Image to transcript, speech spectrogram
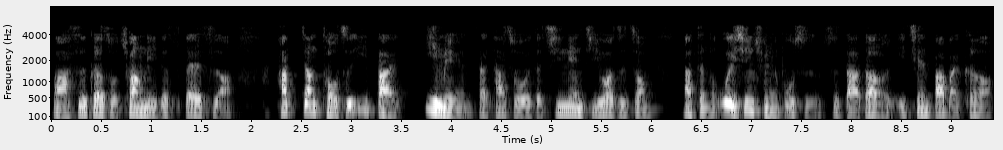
马斯克所创立的 Space 啊，他将投资一百亿美元在他所谓的星链计划之中。那整个卫星群的部署是达到了一千八百颗哦，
